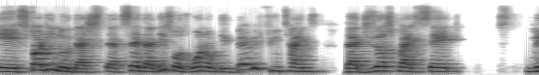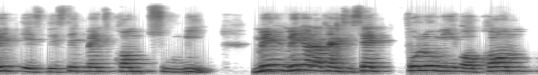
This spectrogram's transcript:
a study note that, that said that this was one of the very few times that Jesus Christ said, made the statement, come to me. Many, many other times he said, follow me or come,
